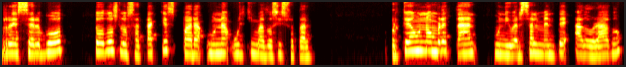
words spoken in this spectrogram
reservó todos los ataques para una última dosis fatal. ¿Por qué un hombre tan universalmente adorado,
